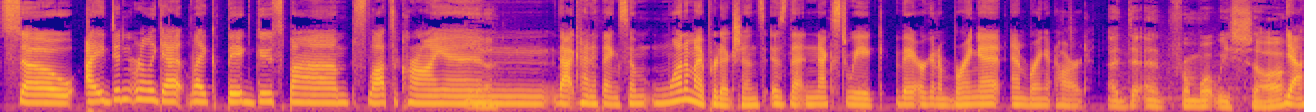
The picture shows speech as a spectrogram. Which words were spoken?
So I didn't really get like big goosebumps, lots of crying, that kind of thing. So one of my predictions is that next week they are going to bring it and bring it hard. I de- uh, from what we saw, Yeah.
